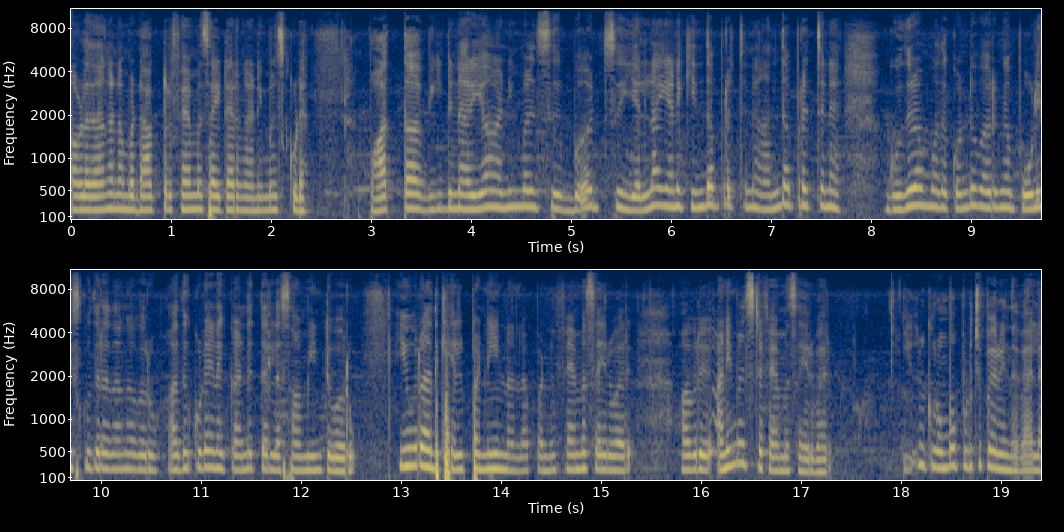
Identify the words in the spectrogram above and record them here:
அவ்வளோதாங்க நம்ம டாக்டர் ஃபேமஸ் ஆகிட்டாருங்க அனிமல்ஸ் கூட. பார்த்தா வீடு நிறையா அனிமல்ஸு பேர்ட்ஸு எல்லாம் எனக்கு இந்த பிரச்சனை அந்த பிரச்சனை. குதிரை முத கொண்டு வருங்க போலீஸ் குதிரை தாங்க வரும். அது கூட எனக்கு கண்ணு தெரில சாமின்ட்டு வரும். இவரும் அதுக்கு ஹெல்ப் பண்ணி நல்லா பண்ணு ஃபேமஸ் ஆயிடுவார் அவர் அனிமல்ஸ்கிட்ட ஃபேமஸ் ஆயிடுவார் இவருக்கு ரொம்ப பிடிச்சி போயிடும் இந்த வேலை.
